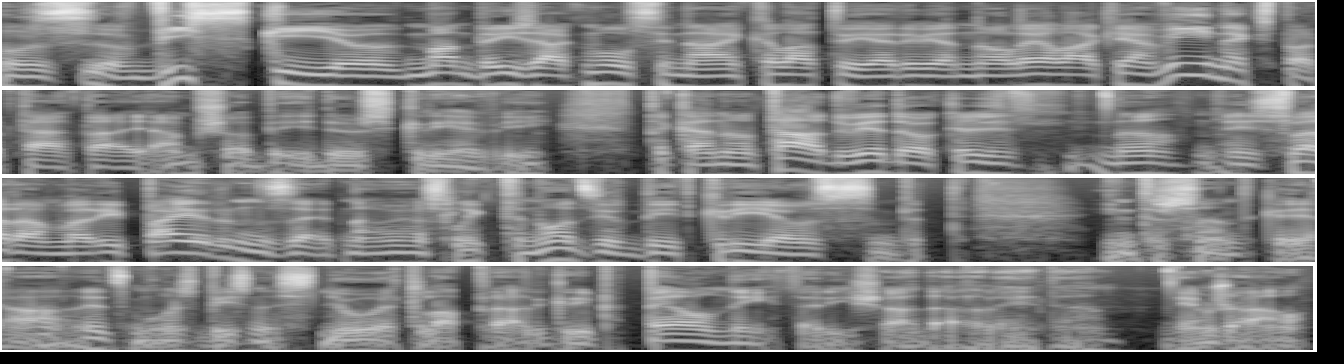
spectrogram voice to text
uz viskiju. Man drīzāk mulsināja, ka Latvija ir viena no lielākajām vīna eksportētājām šobrīd uz Krieviju. Tā kā no tādu viedokļa nu, mēs varam arī paironizēt, nav jau slikti nodzirdīt Krievus, bet interesanti, ka jā, redz, mūsu biznesa ļoti labprāt grib pelnīt arī šādā veidā. Diemžēl.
